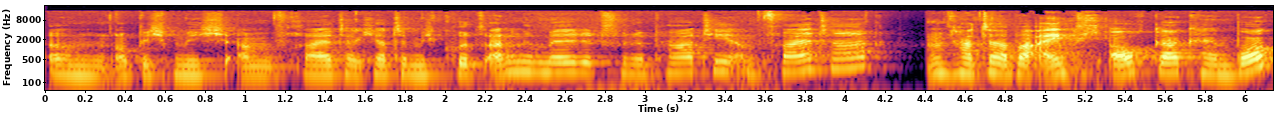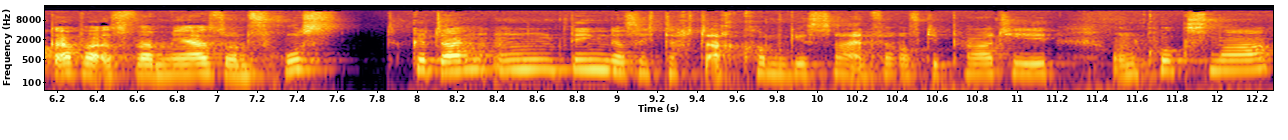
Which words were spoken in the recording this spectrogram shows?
ähm, ob ich mich am Freitag, ich hatte mich kurz angemeldet für eine Party am Freitag und hatte aber eigentlich auch gar keinen Bock, aber es war mehr so ein Frustgedanken-Ding, dass ich dachte, ach komm, gehst du einfach auf die Party und guckst mal.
